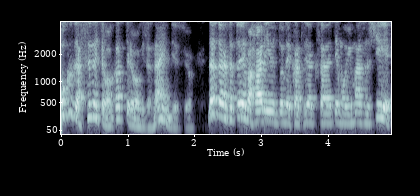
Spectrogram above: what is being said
僕が全て分かってるわけじゃないんですよ。だから、例えばハリウッドで活躍されてもいますし、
